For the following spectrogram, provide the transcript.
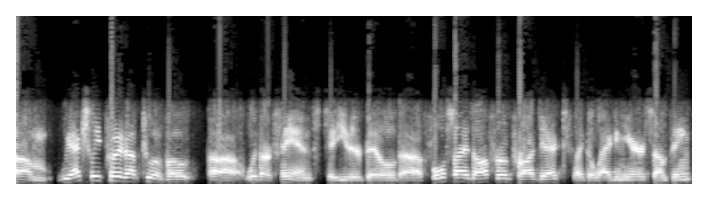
Um, we actually put it up to a vote uh, with our fans to either build a full size off road project like a Wagoneer or something,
